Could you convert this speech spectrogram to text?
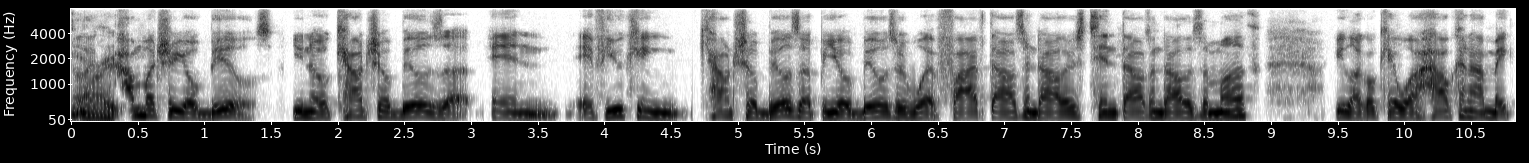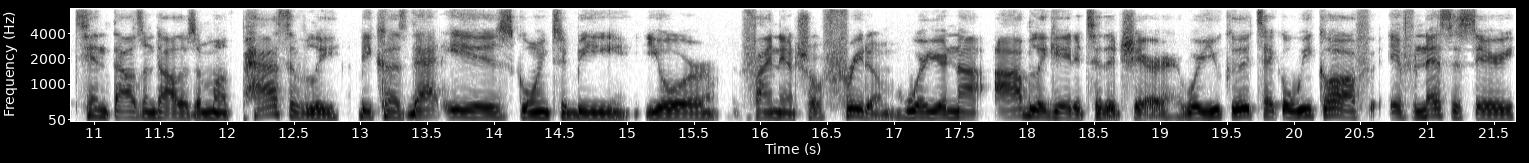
like right. how much are your bills you know count your bills up and if you can count your bills up and your bills are what $5000 $10000 a month you're like, okay, well, how can I make $10,000 a month passively? Because that is going to be your financial freedom, where you're not obligated to the chair, where you could take a week off if necessary,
